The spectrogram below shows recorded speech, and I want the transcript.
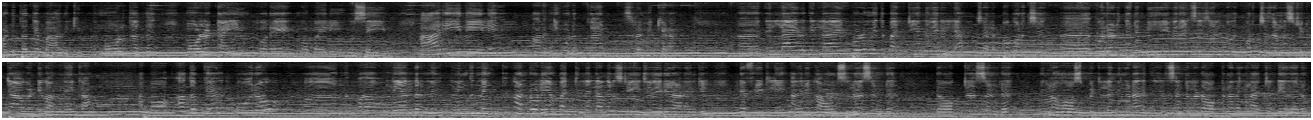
പഠിത്തത്തെ ബാധിക്കും. മോൾക്കത് മോളുടെ ടൈം കുറേ മൊബൈൽ യൂസ് ചെയ്യും. ആ രീതിയിൽ പറഞ്ഞു കൊടുക്കാൻ ശ്രമിക്കണം. എല്ലാ എല്ലായ്പ്പോഴും ഇത് പറ്റിയെന്ന് വരില്ല. ചിലപ്പോൾ കുറച്ച് ഓരോരുത്തരുടെ ബിഹേവിയർ അനുസരിച്ച് കുറച്ച് നമ്മൾ സ്ട്രിക്റ്റ് ആവേണ്ടി വന്നേക്കാം. അപ്പോൾ അതൊക്കെ ഓരോ നിയന്ത്രണ നിങ്ങൾക്ക് നിങ്ങൾക്ക് കൺട്രോൾ ചെയ്യാൻ പറ്റുന്നില്ല എന്നൊരു സ്റ്റേജ് വരികയാണെങ്കിൽ ഡെഫിനറ്റ്ലി അതിന് കൗൺസിലേഴ്സ് ഉണ്ട് ഡോക്ടേഴ്സ് ഉണ്ട്. നിങ്ങൾ ഹോസ്പിറ്റലിൽ നിങ്ങളുടെ ഹെൽത്ത് സെന്ററിലെ ഡോക്ടറെ നിങ്ങൾ അറ്റൻഡ് ചെയ്താലും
